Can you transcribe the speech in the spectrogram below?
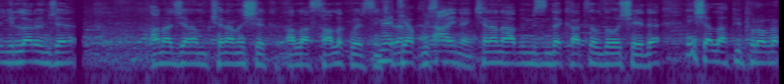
Yıllar önce anacığım Kenan Işık Allah sağlık versin. Evet, Kenan, yapmıştı. Aynen Kenan abimizin de katıldığı o şeyde. İnşallah bir program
